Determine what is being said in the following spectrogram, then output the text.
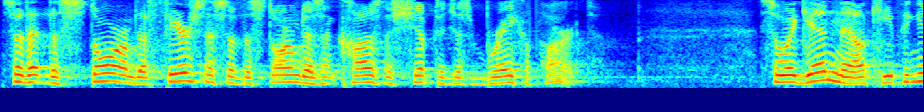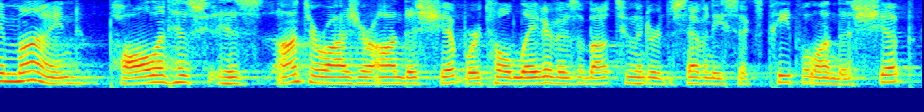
so that the storm, the fierceness of the storm, doesn't cause the ship to just break apart. So, again, now keeping in mind, Paul and his, his entourage are on this ship. We're told later there's about 276 people on this ship.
